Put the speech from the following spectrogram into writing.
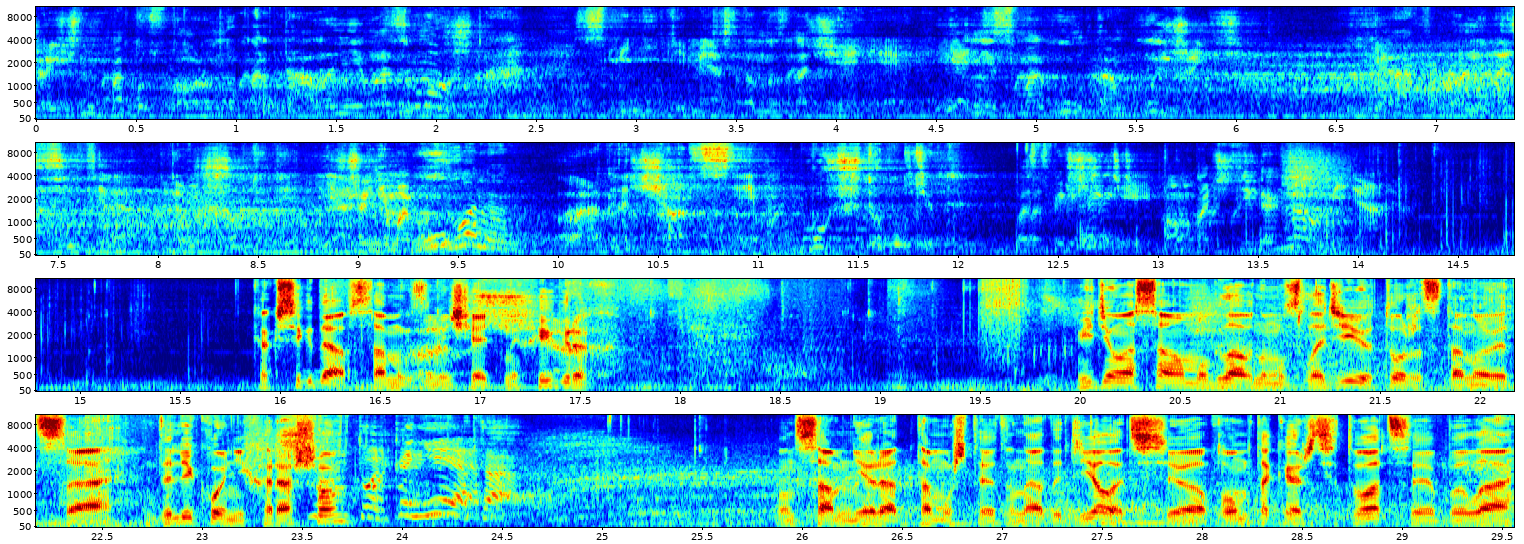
Жизнь по ту сторону портала невозможна. Смените место назначения. Я не смогу там выжить. Я в роли носителя. Да вы шутите? Я же не могу. Вон он! Ладно, черт с ним. Будь что будет. Поспешите, он почти догнал меня. Как всегда, в самых замечательных играх. Видимо, самому главному злодею тоже становится далеко не хорошо. Только не это! Он сам не рад тому, что это надо делать. По-моему, такая же ситуация была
